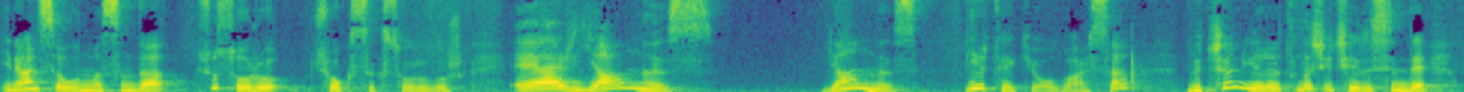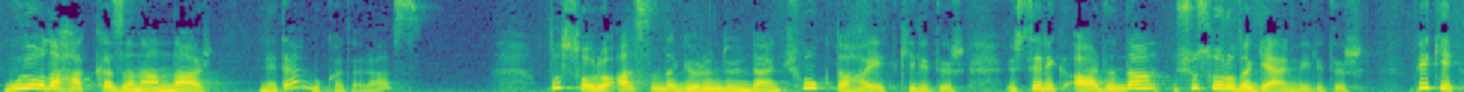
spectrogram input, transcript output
İnanç savunmasında şu soru çok sık sorulur. Eğer yalnız, yalnız bir tek yol varsa bütün yaratılış içerisinde bu yola hak kazananlar neden bu kadar az? Bu soru aslında göründüğünden çok daha etkilidir. Üstelik ardından şu soru da gelmelidir. Peki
